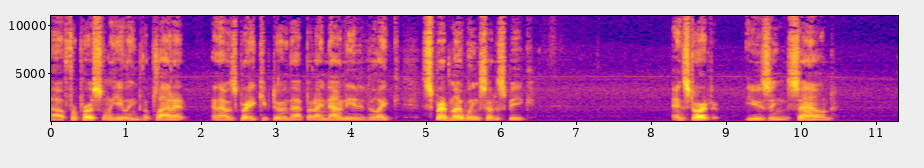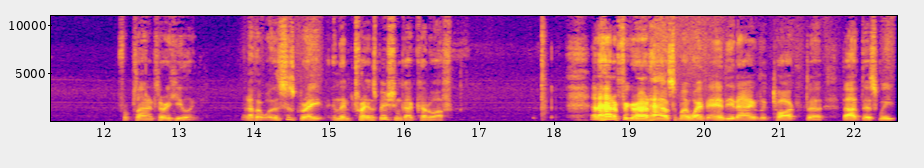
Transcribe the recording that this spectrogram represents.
uh, for personal healing to the planet. And that was great, keep doing that. But I now needed to like spread my wings, so to speak, and start using sound for planetary healing. And I thought, well, this is great. And then transmission got cut off. and I had to figure out how. So my wife Andi and I talked uh, about this. We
